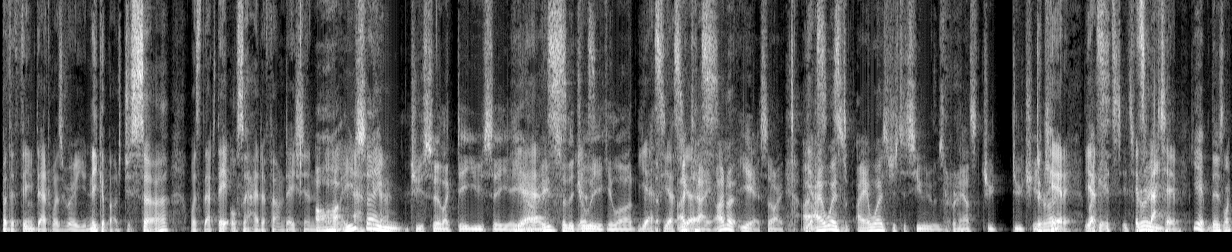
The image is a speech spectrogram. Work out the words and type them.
But the thing that was very unique about Jusso was that they also had a foundation. Oh, are you Africa. saying Jusso like D U C E R? Yes. So the yes. Julia Gillard. Yes, yes, okay. yes. I know. Yeah, sorry. Yes. I, I, always, I always just assumed it was pronounced Ju- Ducere. Ducere. Yes. Like it's, it's, very, Latin. Yeah, there's like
